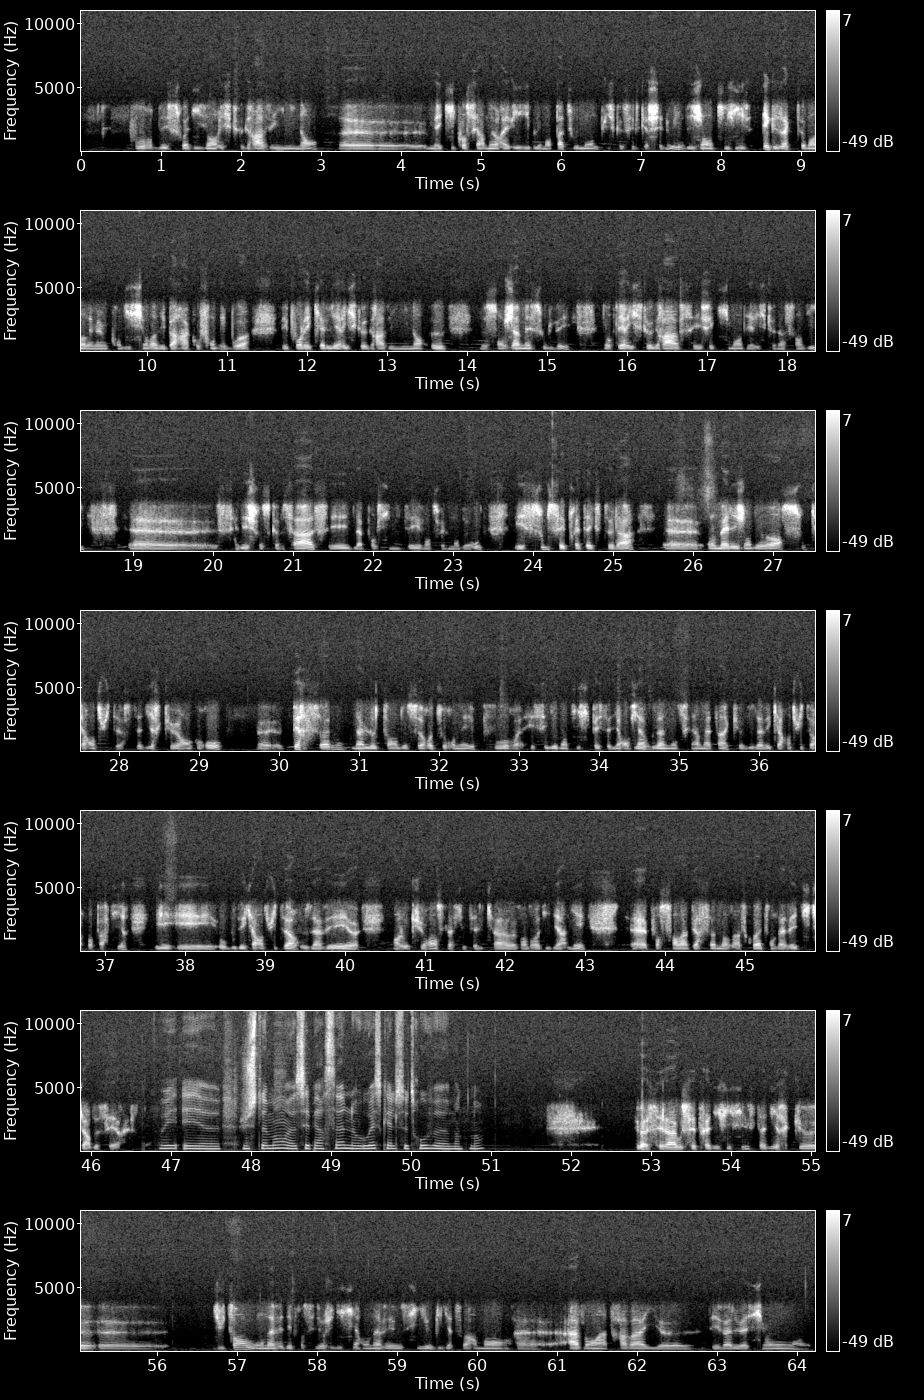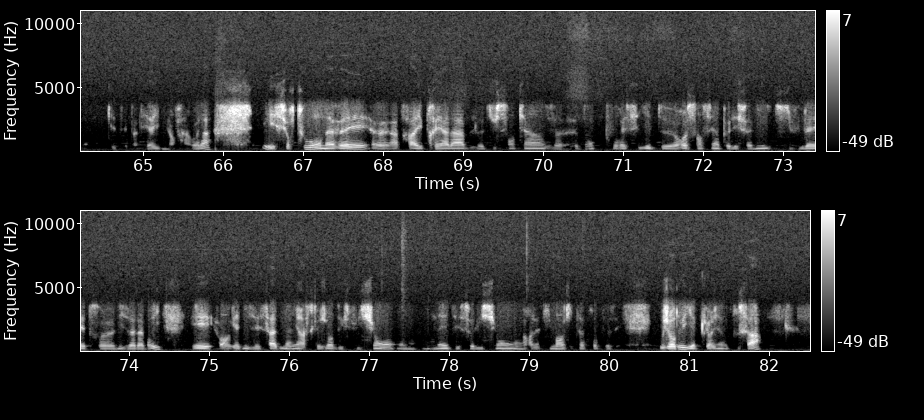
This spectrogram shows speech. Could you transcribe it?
pour des soi-disant risques graves et imminents, euh, mais qui concerneraient visiblement pas tout le monde, puisque c'est le cas chez nous. Il y a des gens qui vivent exactement dans les mêmes conditions, dans des baraques au fond des bois, mais pour lesquels les risques graves imminents, eux, ne sont jamais soulevés. Donc les risques graves, c'est effectivement des risques d'incendie, euh, c'est des choses comme ça, c'est de la proximité éventuellement de route. Et sous ces prétextes-là, euh, on met les gens dehors sous 48 heures. C'est-à-dire qu'en gros, euh, personne n'a le temps de se retourner pour essayer d'anticiper. C'est-à-dire, on vient vous annoncer un matin que vous avez 48 heures pour partir, et, au bout des 48 heures, vous avez, euh, en l'occurrence, là c'était le cas euh, vendredi dernier, pour 120 personnes dans un squat, on avait 10 quarts de CRS. Oui, et justement, ces personnes, où est-ce qu'elles se trouvent maintenant? Eh ben, C'est là où c'est très difficile, c'est-à-dire que du temps où on avait des procédures judiciaires, on avait aussi obligatoirement, euh, avant un travail euh, d'évaluation qui n'était pas terrible, mais enfin voilà. Et surtout, on avait euh, un travail préalable du 115 donc pour essayer de recenser un peu les familles qui voulaient être mises à l'abri et organiser ça de manière à ce que le jour d'expulsion, on, ait des solutions relativement vite à proposer. Aujourd'hui, il n'y a plus rien de tout ça.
